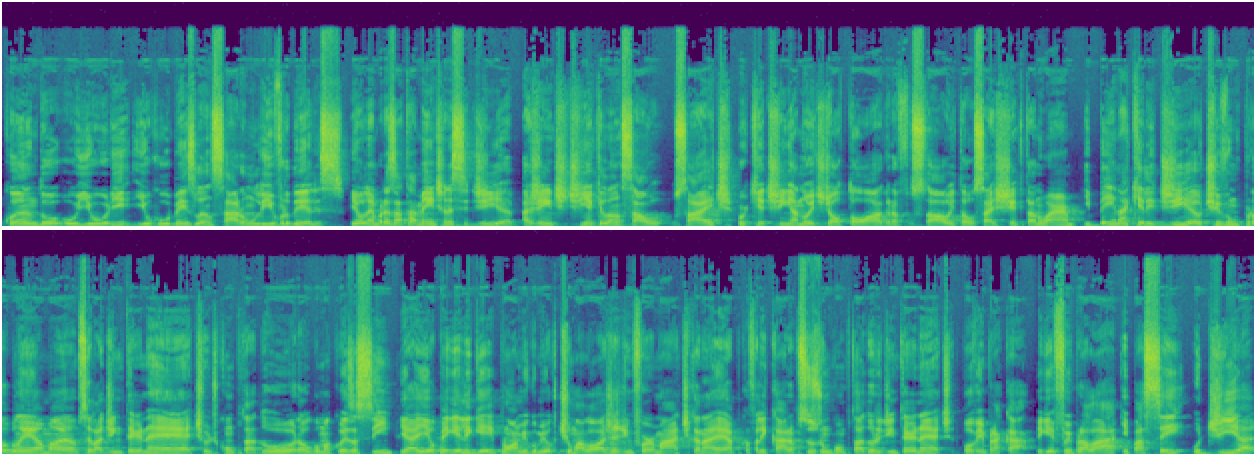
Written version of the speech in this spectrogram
quando o Yuri e o Rubens lançaram um livro deles. Eu lembro exatamente nesse dia, a gente tinha que lançar o site, porque tinha a noite de autógrafos e tal, então o site tinha que estar no ar. E bem naquele dia eu tive um problema, sei lá, de internet ou de computador, alguma coisa assim. E aí eu peguei e liguei para um amigo meu que tinha uma loja de informática na época. Falei, cara, preciso de um computador de internet. Pô, vem para cá. Peguei, fui para lá e passei o dia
